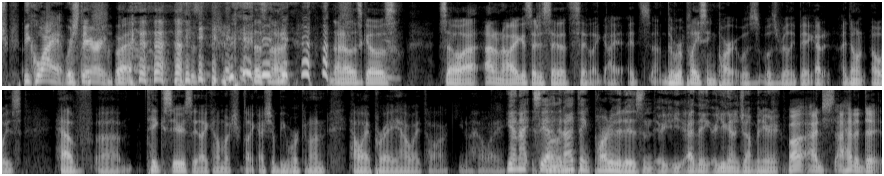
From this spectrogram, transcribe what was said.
Shh, be quiet. We're staring. Right. that's, that's not not how this goes. So I I don't know. I guess I just say that to say like I it's um, the replacing part was was really big. I, I don't always have um, take seriously like how much like I should be working on how I pray, how I talk, you know, how I Yeah, and I see, I, and I think part of it is, and are you, I think, are you going to jump in here? Well, I just I had a, di-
